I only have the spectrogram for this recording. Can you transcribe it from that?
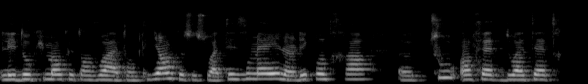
les documents que tu envoies à ton client, que ce soit tes emails, les contrats, tout en fait doit être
